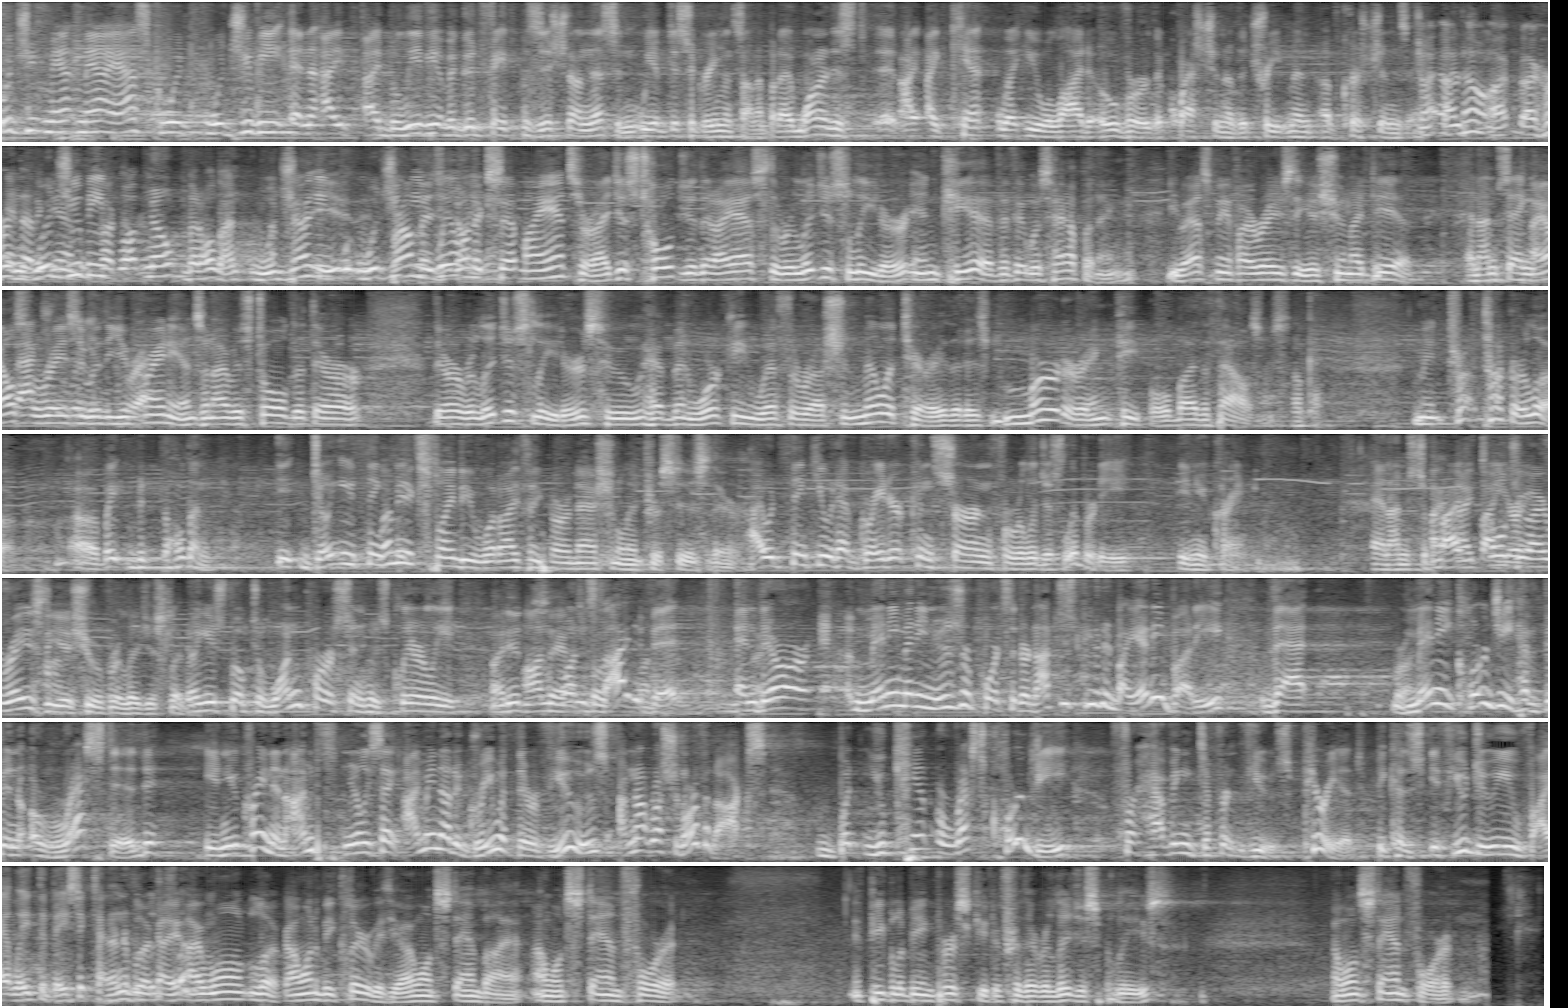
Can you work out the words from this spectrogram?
Would you, may, may, I ask, would, would you be, and I, I believe you have a good faith position on this, and we have disagreements on it, but I want to just, I, I can't let you elide over the question of the treatment of Christians. I, I, know, I, I heard and that would again. you be, well, no, but hold on, would you, be, would you problem be is willing, you don't accept my answer. I just told you that I asked the religious leader in Kiev if it was happening. You asked me if I raised the issue, and I did. And I'm saying I also raised it with the. Ukrainians, and I was told that there are there are religious leaders who have been working with the Russian military that is murdering people by the thousands. Okay. I mean, Tr- Tucker, look. Uh, Wait, but hold on. Don't you think? Let me explain to you what I think our national interest is there. I would think you would have greater concern for religious liberty in Ukraine. And I'm surprised I, I told you I raised the issue of religious liberty. No, liberty. you spoke to one person who's clearly I didn't on one side of it, and there are many, many news reports that are not disputed by anybody that Right. many clergy have been arrested in Ukraine. And I'm merely saying I may not agree with their views. I'm not Russian Orthodox, but you can't arrest clergy for having different views. Period. Because if you do, you violate the basic tenet of Look, religious I, I won't look. I want to be clear with you. I won't stand by it. I won't stand for it. If people are being persecuted for their religious beliefs, I won't stand for it.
